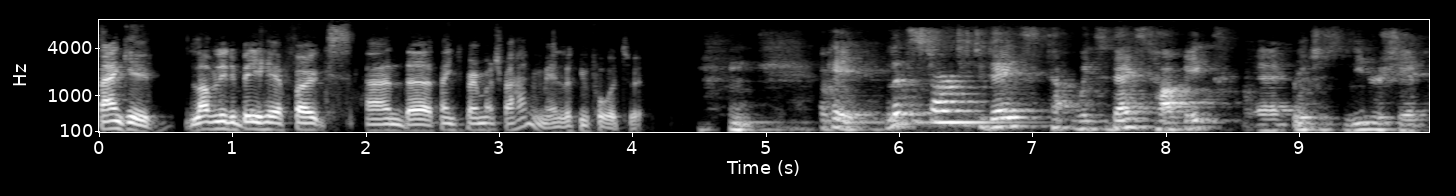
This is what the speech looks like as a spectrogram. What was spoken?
Thank you. Lovely to be here, folks, and uh, thank you very much for having me. Looking forward to it. okay, let's start today's with today's topic, uh, which is leadership.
